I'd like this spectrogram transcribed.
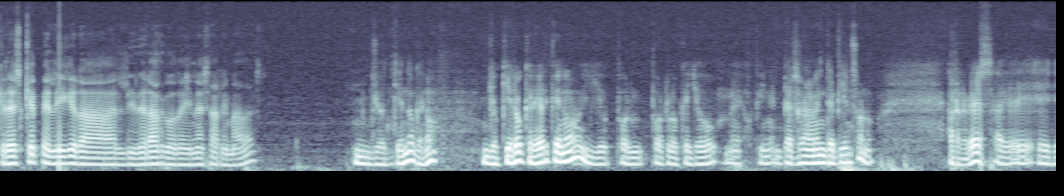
¿Crees que peligra el liderazgo de Inés Arrimadas? Yo entiendo que no. Yo quiero creer que no y yo, por, lo que yo personalmente pienso, no. Al revés, eh,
